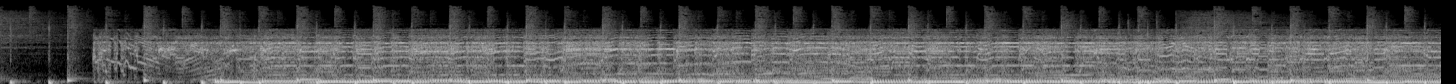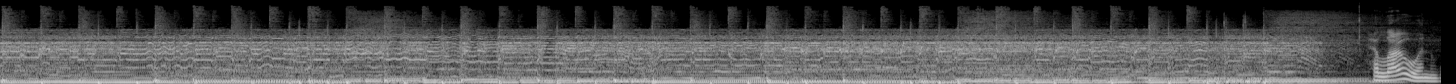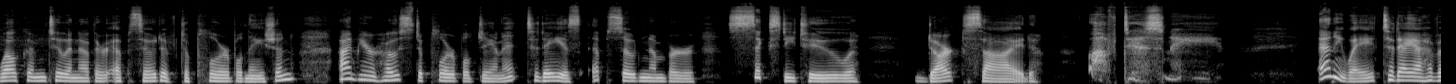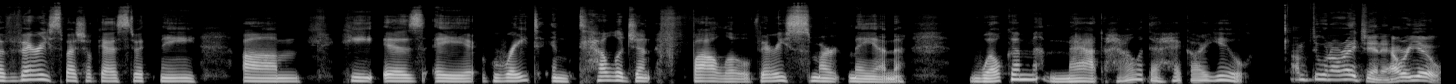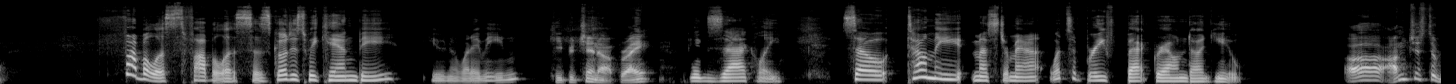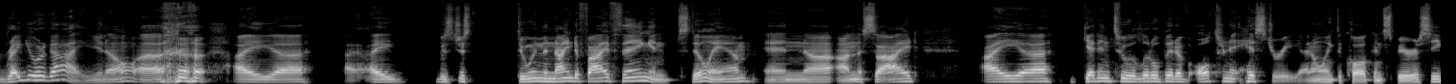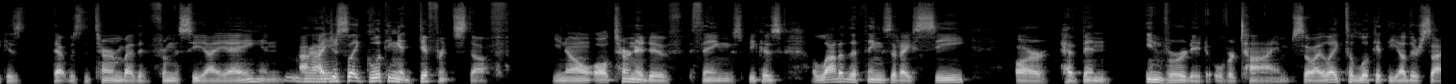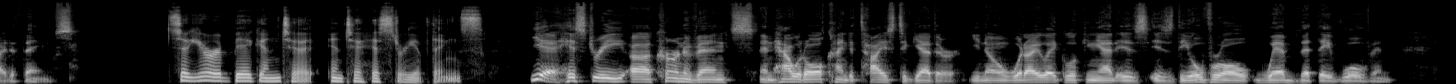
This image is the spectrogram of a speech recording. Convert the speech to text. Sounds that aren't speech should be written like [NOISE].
Hello, and welcome to another episode of Deplorable Nation. I'm your host, Deplorable Janet. Today is episode number 62 Dark Side of Disney. Anyway, today I have a very special guest with me. Um, he is a great, intelligent follow, very smart man. Welcome, Matt. How the heck are you? I'm doing all right, Janet. How are you? Fabulous, fabulous, as good as we can be. You know what I mean? Keep your chin up, right? Exactly. So tell me, Mr. Matt, what's a brief background on you? Uh, I'm just a regular guy, you know. [LAUGHS] Uh, I, uh, I, I was just doing the nine to five thing, and still am. And uh, on the side, I uh, get into a little bit of alternate history. I don't like to call it conspiracy because that was the term by the from the CIA, and right. I, I just like looking at different stuff, you know, alternative things because a lot of the things that I see are have been inverted over time. So I like to look at the other side of things. So you're big into into history of things. Yeah, history, uh, current events, and how it all kind of ties together. You know, what I like looking at is is the overall web that they've woven.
